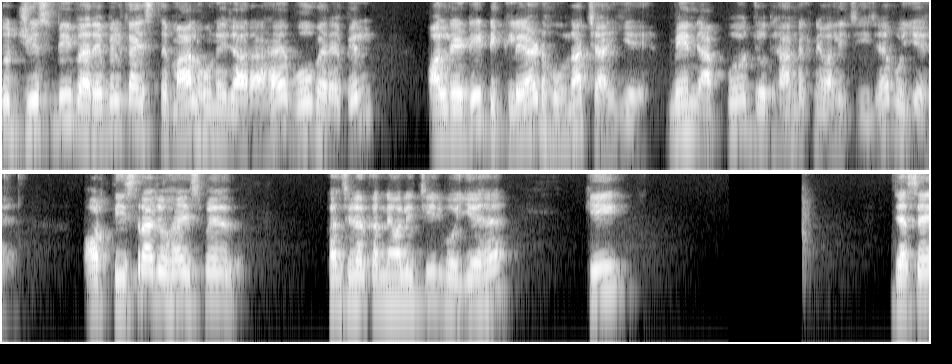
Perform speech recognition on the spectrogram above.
तो जिस भी वेरिएबल का इस्तेमाल होने जा रहा है, वो वेरिएबल ऑलरेडी डिक्लेयर्ड होना चाहिए। मेन आपको जो ध्यान रखने वाली चीज़ है, वो ये है। और तीसरा जो है, इसमें कंसिडर करने वाली चीज़ वो ये है कि जैसे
